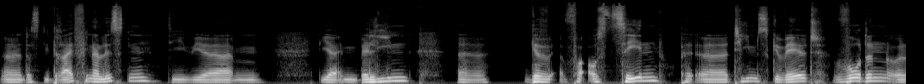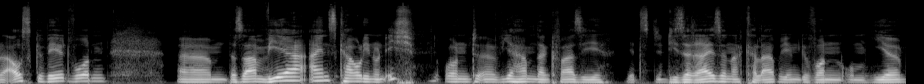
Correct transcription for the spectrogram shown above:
äh, dass die drei Finalisten, die wir, ähm, die ja in Berlin äh, aus zehn äh, Teams gewählt wurden oder ausgewählt wurden, ähm, das waren wir eins, Caroline und ich. Und äh, wir haben dann quasi jetzt diese Reise nach Kalabrien gewonnen, um hier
